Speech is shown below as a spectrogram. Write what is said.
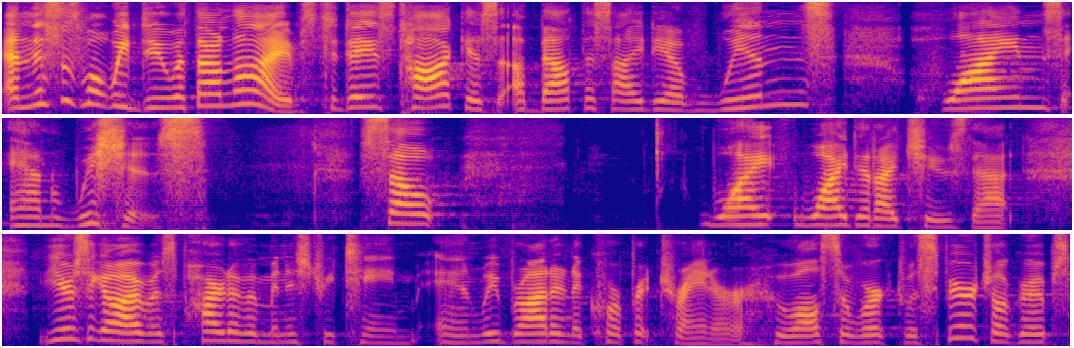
And this is what we do with our lives. Today's talk is about this idea of wins, whines, and wishes. So, why, why did I choose that? Years ago, I was part of a ministry team, and we brought in a corporate trainer who also worked with spiritual groups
